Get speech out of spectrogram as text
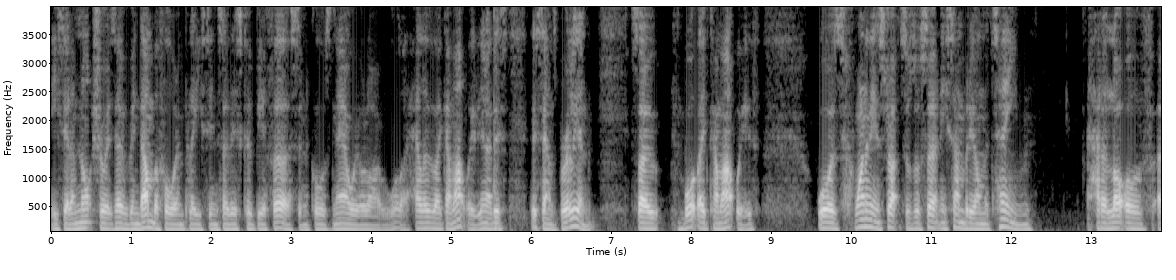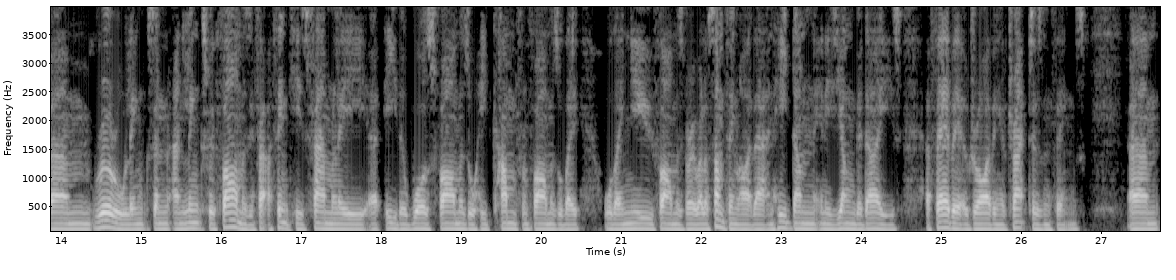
He said, I'm not sure it's ever been done before in policing, so this could be a first. And of course, now we were like, what the hell have they come up with? You know, this this sounds brilliant. So what they'd come up with was one of the instructors, or certainly somebody on the team, had a lot of um, rural links and, and links with farmers. In fact, I think his family uh, either was farmers or he'd come from farmers or they or they knew farmers very well or something like that. And he'd done in his younger days a fair bit of driving of tractors and things. Um,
